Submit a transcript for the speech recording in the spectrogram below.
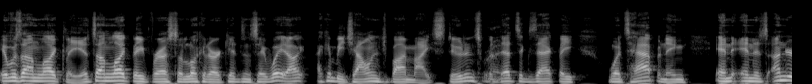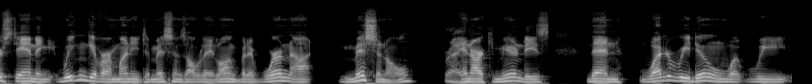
it was unlikely. It's unlikely for us to look at our kids and say, "Wait, I, I can be challenged by my students," but right. that's exactly what's happening. And and it's understanding we can give our money to missions all day long, but if we're not missional right. in our communities, then what are we doing what we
